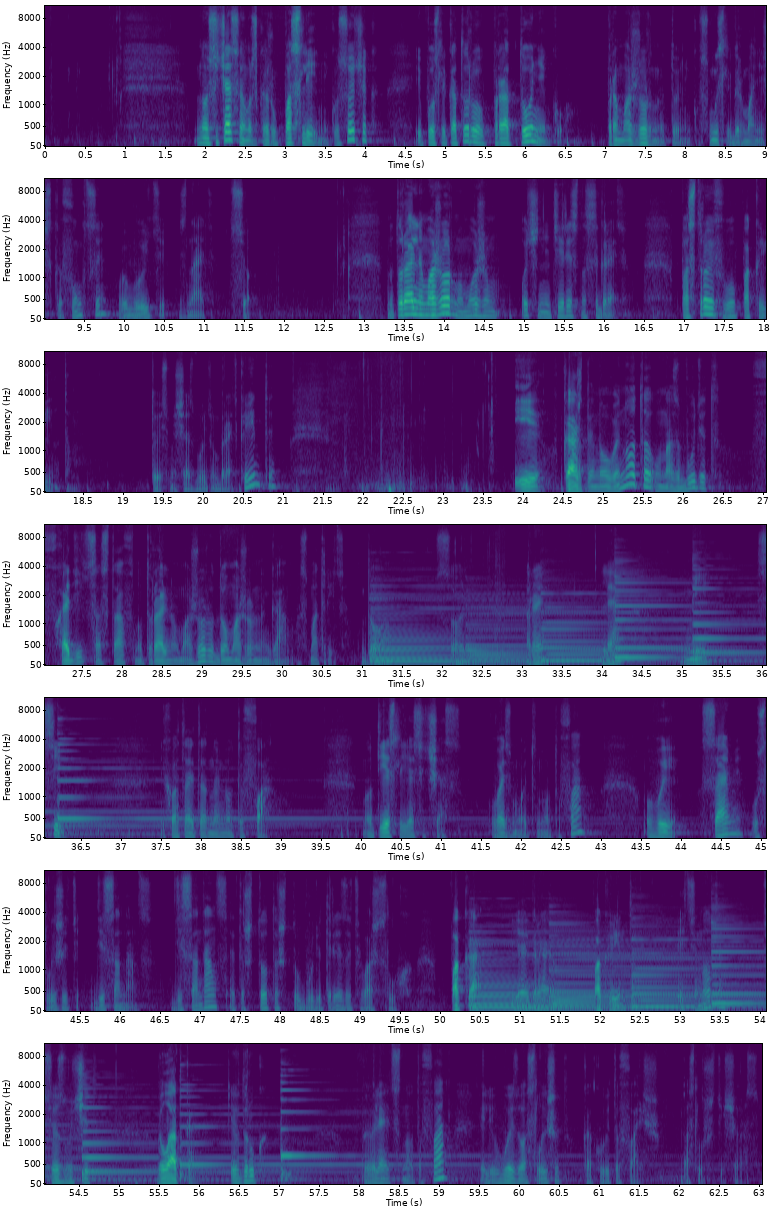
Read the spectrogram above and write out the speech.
Но сейчас я вам расскажу последний кусочек, и после которого про тонику, про мажорную тонику, в смысле гармонической функции, вы будете знать все. Натуральный мажор мы можем очень интересно сыграть, построив его по квинтам. То есть мы сейчас будем брать квинты, и каждая новая нота у нас будет входить в состав натурального мажора до мажорной гаммы. Смотрите. До, соль, ре, ля, ми, си. Не хватает одной ноты фа. Вот если я сейчас возьму эту ноту фа, вы сами услышите диссонанс. Диссонанс — это что-то, что будет резать ваш слух. Пока я играю по квинтам эти ноты, все звучит гладко. И вдруг появляется нота фа, или любой из вас слышит какую-то фальш. Послушайте еще раз.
